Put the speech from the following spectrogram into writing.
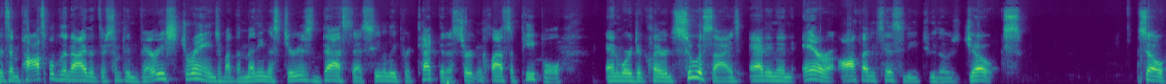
it's impossible to deny that there's something very strange about the many mysterious deaths that seemingly protected a certain class of people and were declared suicides, adding an air of authenticity to those jokes. So,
